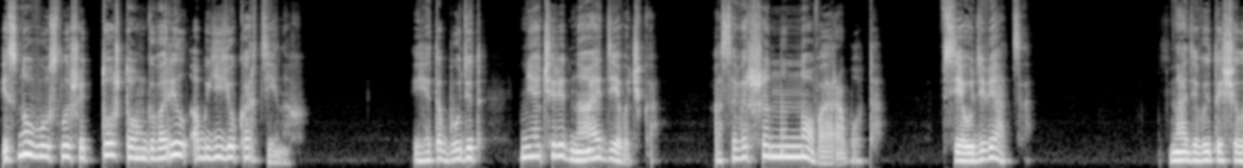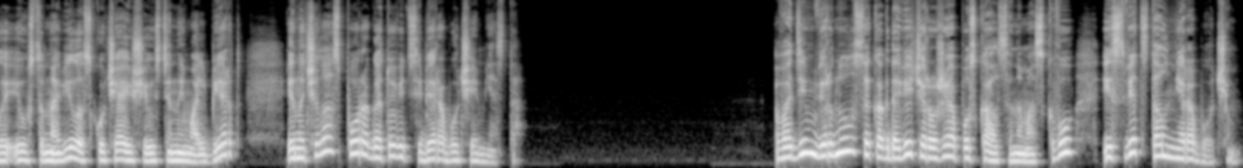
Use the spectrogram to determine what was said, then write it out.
и снова услышать то, что он говорил об ее картинах. И это будет не очередная девочка, а совершенно новая работа. Все удивятся. Надя вытащила и установила скучающий у стены мольберт и начала споро готовить себе рабочее место. Вадим вернулся, когда вечер уже опускался на Москву, и свет стал нерабочим.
